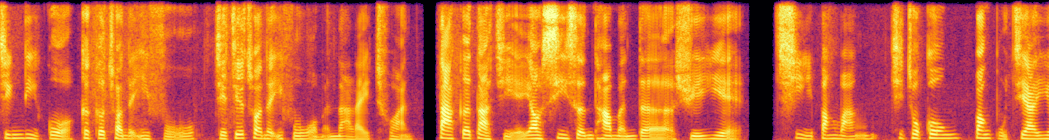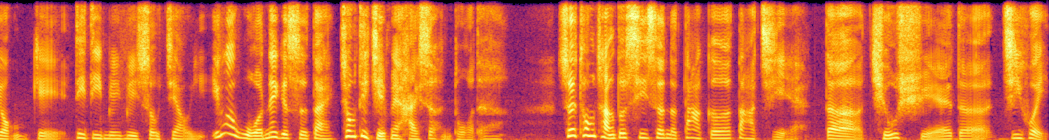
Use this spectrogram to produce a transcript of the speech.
经历过哥哥穿的衣服、姐姐穿的衣服，我们拿来穿；大哥大姐要牺牲他们的学业去帮忙去做工，帮补家用，给弟弟妹妹受教育。因为我那个时代兄弟姐妹还是很多的，所以通常都牺牲了大哥大姐。的求学的机会，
